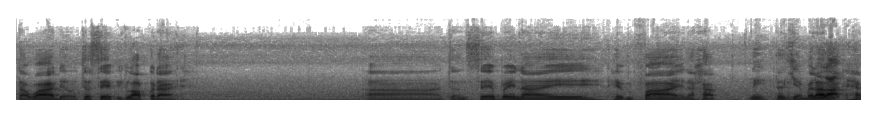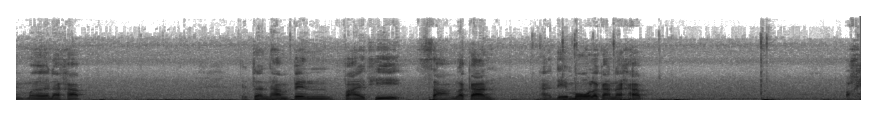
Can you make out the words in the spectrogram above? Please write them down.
แต่ว่าเดี๋ยวจะเซฟอีกรอบก็ได้จันเซฟไว้ในเทมไฟล์นะครับนี่จะเขียนไปแล้วล่ะ hammer นะครับเดี๋ยวจันทำเป็นไฟล์ที่ 3 ละกันเดโมละกันนะครับ โอเค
